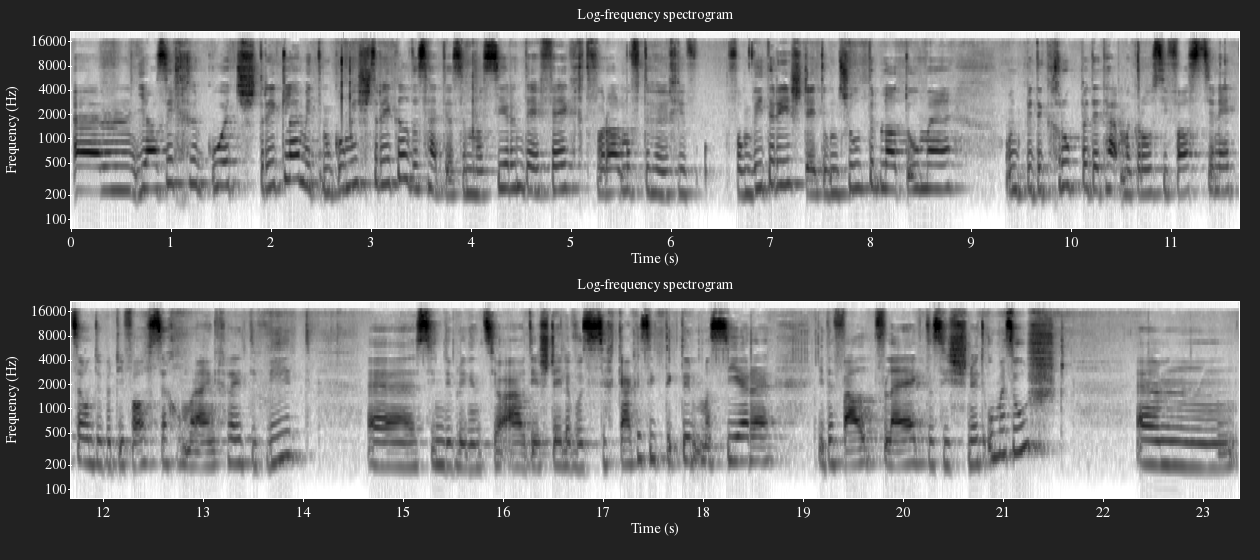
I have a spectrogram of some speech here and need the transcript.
Ähm, ja, sicher gut striegeln mit dem Gummistriegel. Das hat ja so einen massierenden Effekt, vor allem auf der Höhe vom Widerrist, dort um das Schulterblatt herum und bei den Gruppen dort hat man grosse Fasziennetze und über die Faszien kommt man eigentlich relativ weit. Äh, es sind übrigens ja auch die Stellen, wo sie sich gegenseitig massieren. In der Feldpflege, das ist nicht umsonst. Ähm,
